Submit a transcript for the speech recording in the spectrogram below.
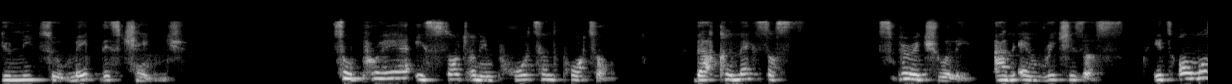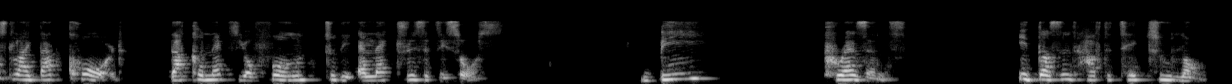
you need to make this change. So prayer is such an important portal that connects us spiritually and enriches us. It's almost like that cord that connects your phone to the electricity source. Be present. It doesn't have to take too long.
